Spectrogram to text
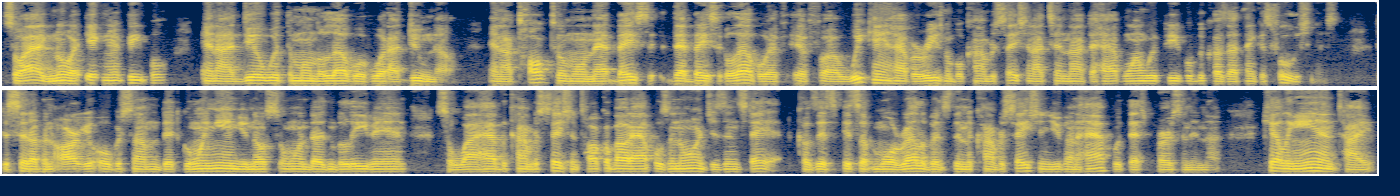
So I ignore ignorant people and I deal with them on the level of what I do know and I talk to them on that basic that basic level. If if uh, we can't have a reasonable conversation, I tend not to have one with people because I think it's foolishness to sit up and argue over something that going in you know someone doesn't believe in. So why have the conversation? Talk about apples and oranges instead, because it's it's of more relevance than the conversation you're going to have with that person in the Kellyanne type.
